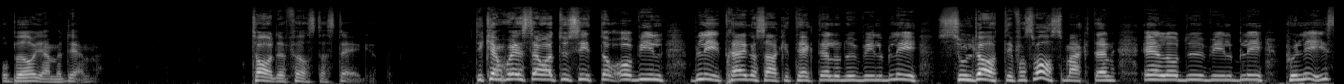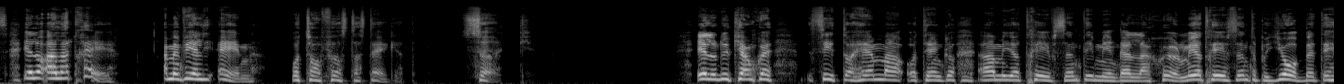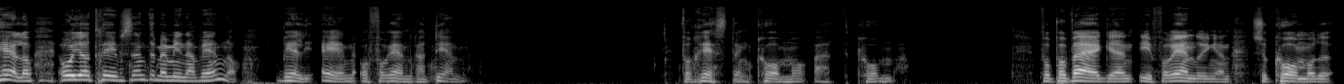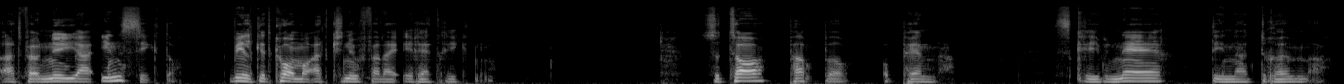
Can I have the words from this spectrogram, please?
och börja med den. Ta det första steget. Det kanske är så att du sitter och vill bli trädgårdsarkitekt eller du vill bli soldat i Försvarsmakten eller du vill bli polis eller alla tre. Ja, men välj en och ta första steget. Sök. Eller du kanske sitter hemma och tänker, ja men jag trivs inte i min relation, men jag trivs inte på jobbet heller och jag trivs inte med mina vänner. Välj en och förändra den. För resten kommer att komma. För på vägen i förändringen så kommer du att få nya insikter, vilket kommer att knuffa dig i rätt riktning. Så ta papper och penna. Skriv ner dina drömmar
